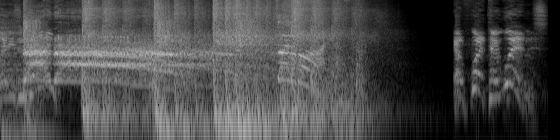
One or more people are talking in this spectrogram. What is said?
Ladies and gentlemen! El Fuerte wins!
